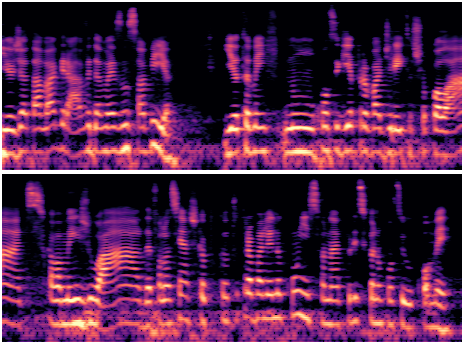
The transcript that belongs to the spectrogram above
E eu já tava grávida, mas não sabia. E eu também não conseguia provar direito os chocolates, ficava meio enjoada. Falava assim, acho que é porque eu tô trabalhando com isso, né? Por isso que eu não consigo comer.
